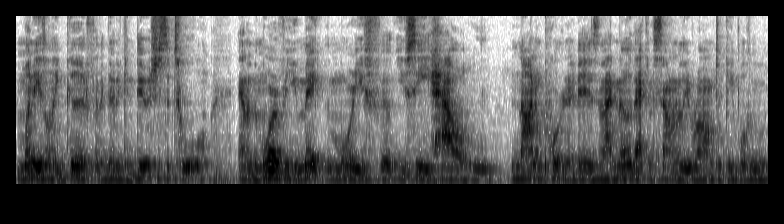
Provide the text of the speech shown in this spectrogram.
money is only good for the good it can do. It's just a tool and the more of it you make the more you feel you see how non-important it is and i know that can sound really wrong to people who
